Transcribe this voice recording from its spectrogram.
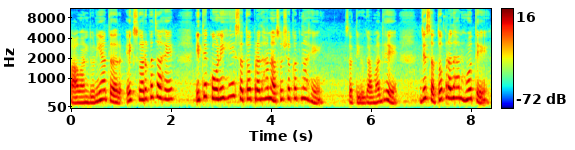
पावन दुनिया तर एक स्वर्गच आहे. इथे कोणीही सतोप्रधान असू शकत नाही. सतयुगामध्ये जे सतोप्रधान होते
